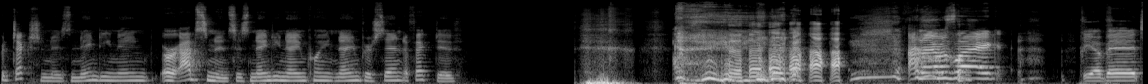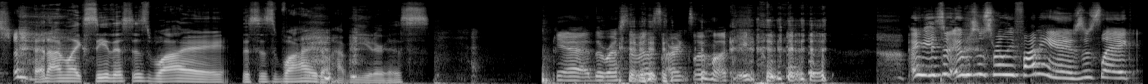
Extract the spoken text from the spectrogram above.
protection is 99 or abstinence is 99.9% effective. and I was like, yeah, bitch. and I'm like, see, this is why. This is why I don't have a uterus. Yeah, the rest of us aren't so lucky. It was just really funny. It's just like,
